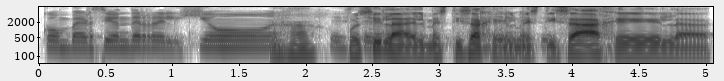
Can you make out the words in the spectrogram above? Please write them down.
conversión de religión. Ajá. Pues este, sí, la, el mestizaje, el, el mesti- mestizaje, la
